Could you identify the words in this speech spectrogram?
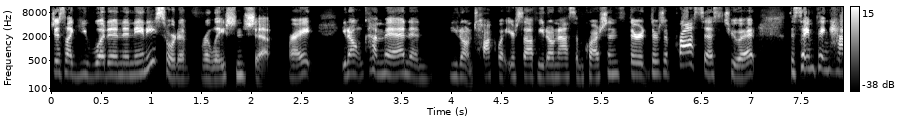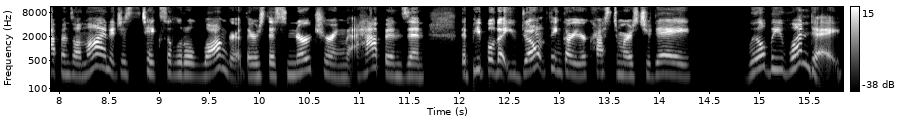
just like you wouldn't in any sort of relationship, right? You don't come in and you don't talk about yourself. You don't ask them questions. There, there's a process to it. The same thing happens online. It just takes a little longer. There's this nurturing that happens. And the people that you don't think are your customers today will be one day.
